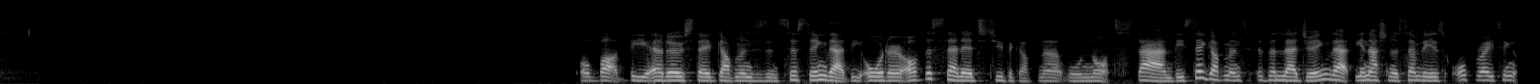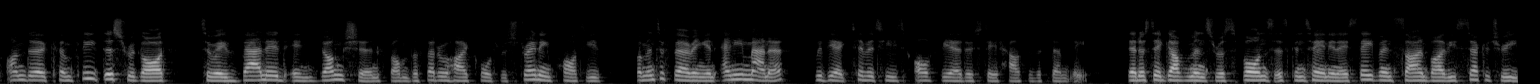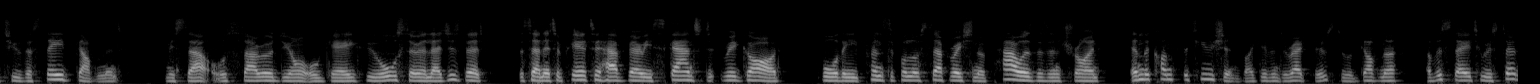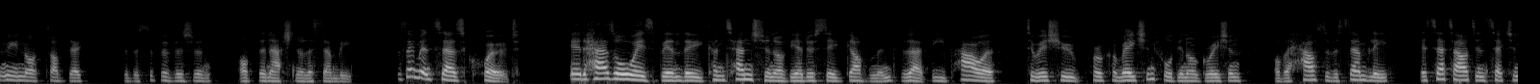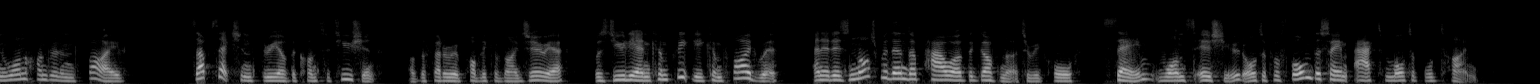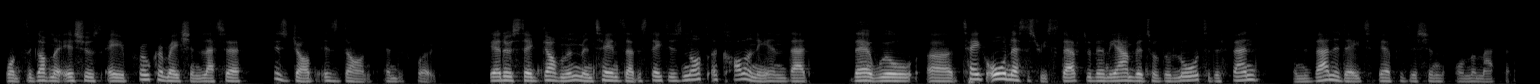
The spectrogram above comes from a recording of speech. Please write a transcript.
But the Edo state government is insisting that the order of the Senate to the governor will not stand. The state government is alleging that the National Assembly is operating under complete disregard to a valid injunction from the Federal High Court restraining parties from interfering in any manner with the activities of the Edo State House of Assembly. The Edo State government's response is contained in a statement signed by the Secretary to the state government, Mr. Osarodion Ogie, who also alleges that the Senate appeared to have very scant regard for the principle of separation of powers as enshrined in the Constitution by giving directives to a governor of a state who is certainly not subject to the supervision of the National Assembly. The statement says, quote, it has always been the contention of the Edo State government that the power to issue proclamation for the inauguration of a House of Assembly is set out in Section 105, subsection 3 of the Constitution of the Federal Republic of Nigeria was duly and completely complied with, and it is not within the power of the governor to recall same once issued or to perform the same act multiple times. Once the governor issues a proclamation letter, his job is done. End of quote. The Edo state government maintains that the state is not a colony and that they will uh, take all necessary steps within the ambit of the law to defend and validate their position on the matter.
